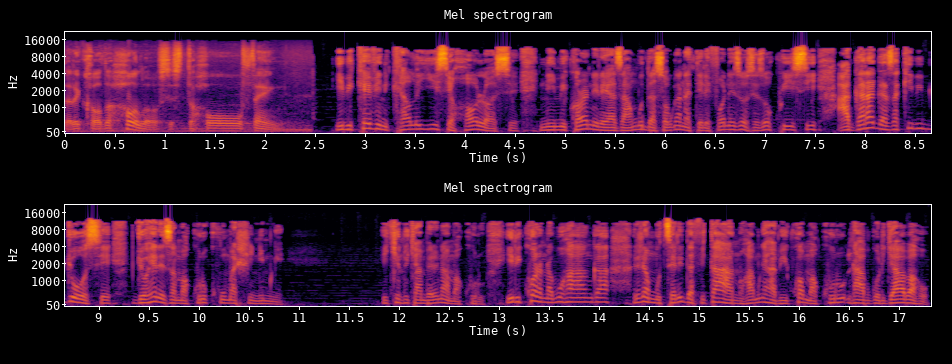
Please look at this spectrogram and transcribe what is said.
That I call the holos. It's the whole thing. ibi kevin kelly yise holos ni imikoranire ya za mudasobwa na telefone zose zo ku isi agaragaza ko ibi byose byohereza amakuru ku mashini imwe. Ikintu cya mbere ni amakuru. Iri koranabuhanga riramutse ridafite ahantu hamwe habikwa amakuru ntabwo ryabaho.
